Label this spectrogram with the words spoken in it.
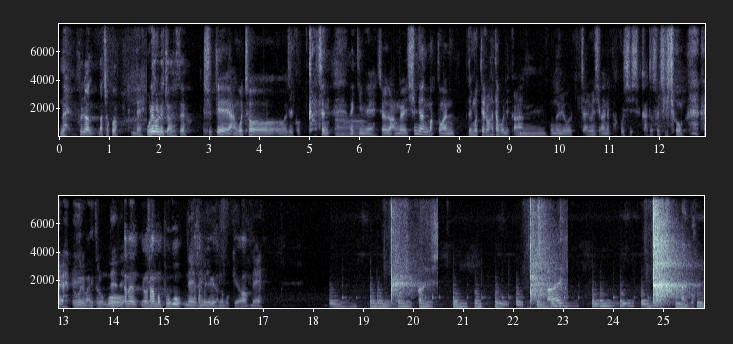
네, 훈련 마쳤고요. 네. 오래 걸릴 줄 아셨어요? 쉽게 안 고쳐질 것 같은 아. 느낌에 저도 안 그래도 10년 막 동안 내 멋대로 하다 보니까 음, 오늘 요 짧은 시간에 바꿀 수 있을까도 솔직히 좀 의문이 많이 들었고 네네. 일단은 영상 한번 보고 네네. 다시 한번 얘기 나눠볼게요. 네. 아이. 아이 고.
